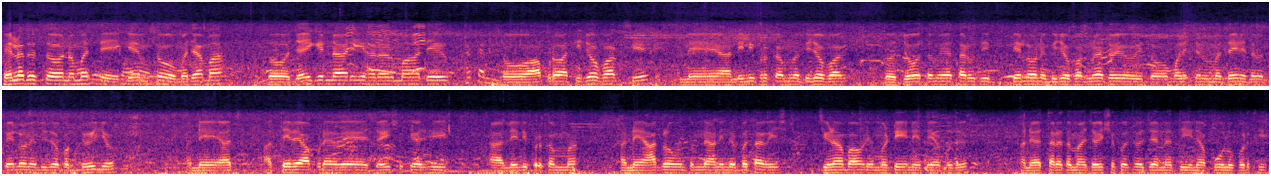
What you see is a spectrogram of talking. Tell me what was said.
હેલો દોસ્તો, નમસ્તે. કેમ છો? મજામાં? તો જય ગિરનારી, હર હર મહાદેવ. તો આપણો આ ત્રીજો ભાગ છે અને આ લીલી પ્રકારનો ત્રીજો ભાગ. તો જો તમે અત્યાર સુધી પહેલો અને બીજો ભાગ ના જોયો હોય તો અમારી ચેનલમાં જઈને તમે પહેલો અને બીજો ભાગ જોઈ લો. અને અત્યારે આપણે હવે જઈ ચૂક્યા છીએ આ લીલી પ્રકમમાં અને આગળ હું તમને આની અંદર બતાવીશ ઝીણા બાવણી મઢી ને તે બધું. અને અત્યારે તમે જોઈ શકો છો જે નદીના પુલ ઉપરથી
